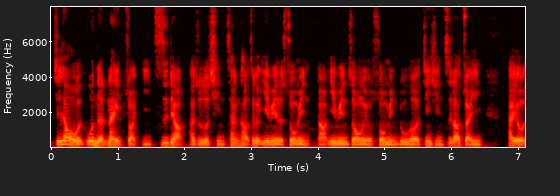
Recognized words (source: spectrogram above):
接下来我问了奈转移资料，他就说请参考这个页面的说明，然后页面中有说明如何进行资料转移。它有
